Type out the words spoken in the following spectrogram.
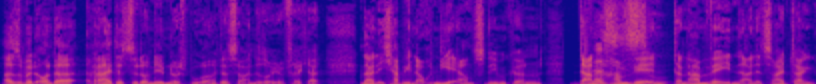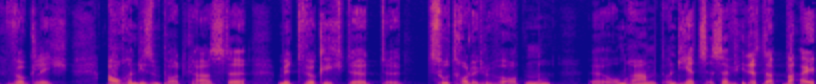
Also mitunter reitest du doch neben der Spur. Das ist ja eine solche Frechheit. Nein, ich habe ihn auch nie ernst nehmen können. Dann Das haben wir so. ihn, dann haben wir ihn eine Zeit lang wirklich, auch in diesem Podcast, äh, mit wirklich äh, zutraulichen Worten äh, umrahmt. Und jetzt ist er wieder dabei.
